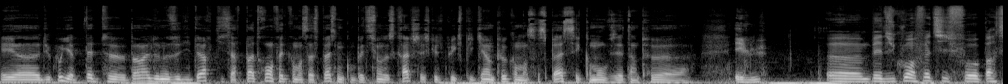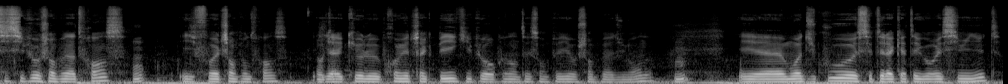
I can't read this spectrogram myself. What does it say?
Et euh, du coup il y a peut-être pas mal de nos auditeurs qui savent pas trop en fait comment ça se passe une compétition de scratch. Est-ce que tu peux expliquer un peu comment ça se passe et comment vous êtes un peu élu Euh, ben, du coup, en fait, il faut participer au championnat de France. Hmm. Il faut être champion de France. Il n'y a que le premier de chaque pays qui peut représenter son pays au championnat du monde. Hmm. Et euh, moi, du coup, c'était la catégorie 6 minutes.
